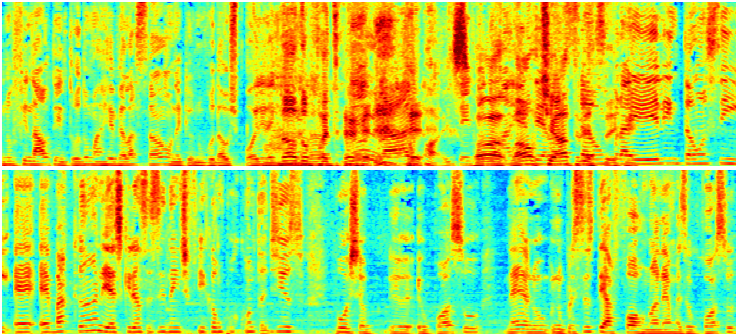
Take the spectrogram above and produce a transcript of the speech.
no final tem toda uma revelação, né? Que eu não vou dar o spoiler aqui. Não, não pode. É, claro. Pode. Tem Vá- toda uma revelação pra ele, então assim, é, é bacana e as crianças se identificam por conta disso. Poxa, eu, eu posso, né, não, não preciso ter a fórmula, né, mas eu posso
